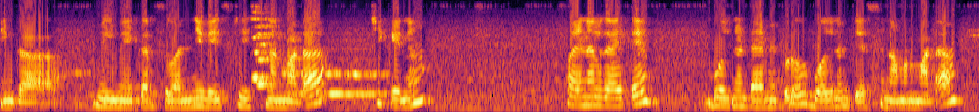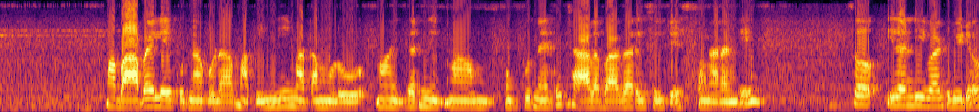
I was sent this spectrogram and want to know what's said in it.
ఇంకా మిల్ మేకర్స్ అన్నీ వేస్ట్ చేసింది అనమాట చికెన్ ఫైనల్గా అయితే భోజనం టైం ఇప్పుడు భోజనం చేస్తున్నాం అనమాట మా బాబాయ్ లేకున్నా కూడా మా పిన్ని మా తమ్ముడు మా ఇద్దరిని మా ముగ్గురిని అయితే చాలా బాగా రిసీవ్ చేస్తున్నారండి. సో ఇదండి ఇవాటి వీడియో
